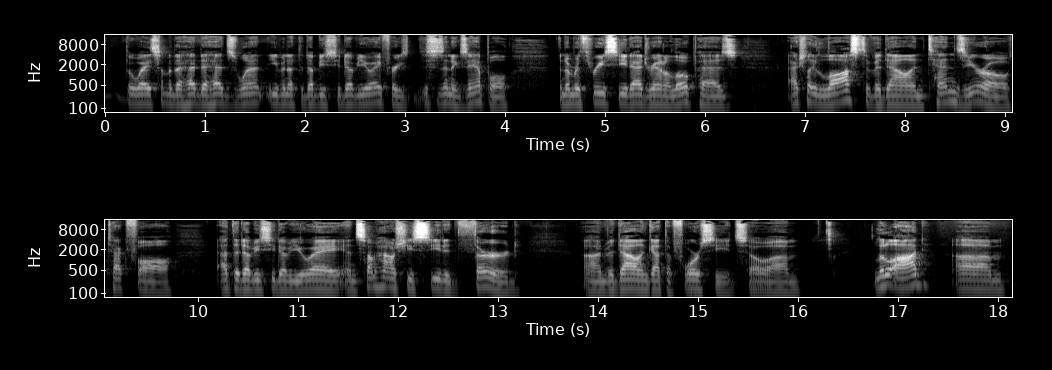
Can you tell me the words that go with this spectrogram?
the way some of the head-to-heads went, even at the WCWA. For this is an example, the number three seed Adriana Lopez actually lost to Vidalin 10 0 tech fall at the WCWA, and somehow she's seeded third, uh, and Vidalin got the four seed. So um, little odd. Um,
